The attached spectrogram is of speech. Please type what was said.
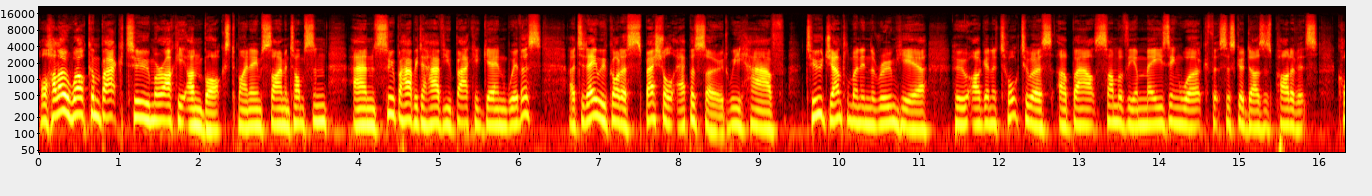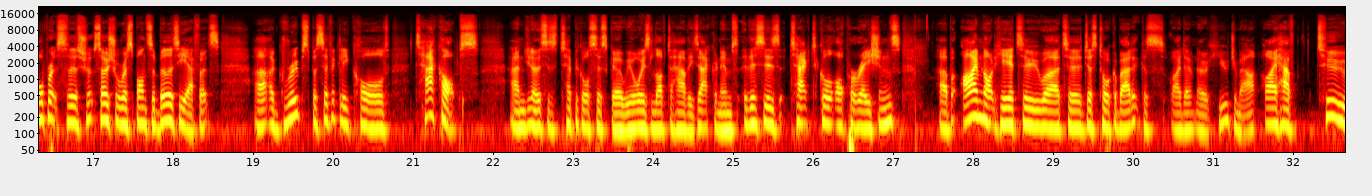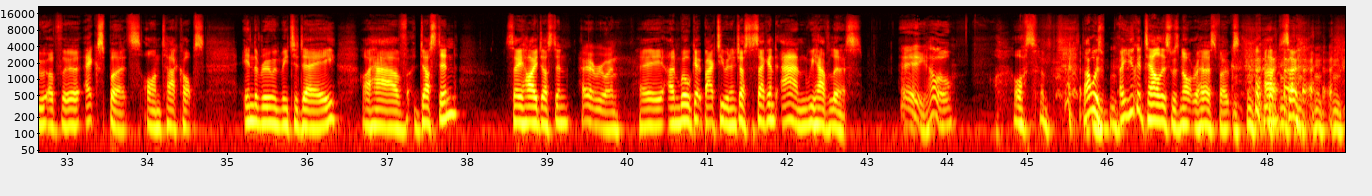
Well, hello, welcome back to Meraki Unboxed. My name's Simon Thompson, and super happy to have you back again with us. Uh, today, we've got a special episode. We have two gentlemen in the room here who are going to talk to us about some of the amazing work that Cisco does as part of its corporate social responsibility efforts. Uh, a group specifically called TACOps. And, you know, this is typical Cisco. We always love to have these acronyms. This is Tactical Operations. Uh, but I'm not here to uh, to just talk about it because I don't know a huge amount. I have two of the experts on TACOps in the room with me today. I have Dustin. Say hi, Dustin. Hey, everyone. Hey, and we'll get back to you in just a second. And we have Linus. Hey, hello. Awesome. That was you could tell this was not rehearsed, folks. Um, so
